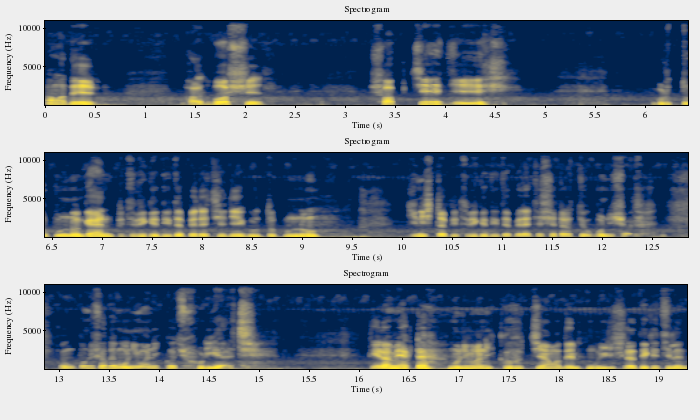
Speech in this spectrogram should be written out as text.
আমাদের ভারতবর্ষের সবচেয়ে যে গুরুত্বপূর্ণ জ্ঞান পৃথিবীকে দিতে পেরেছে, যে গুরুত্বপূর্ণ জিনিসটা পৃথিবীকে দিতে পেরেছে, সেটা হচ্ছে উপনিষদ। এবং উপনিষদে মণিমাণিক্য ছড়িয়ে আছে। তো এরমই একটা মণিমাণিক্য হচ্ছে আমাদের মুনি ঋষিরা দেখেছিলেন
